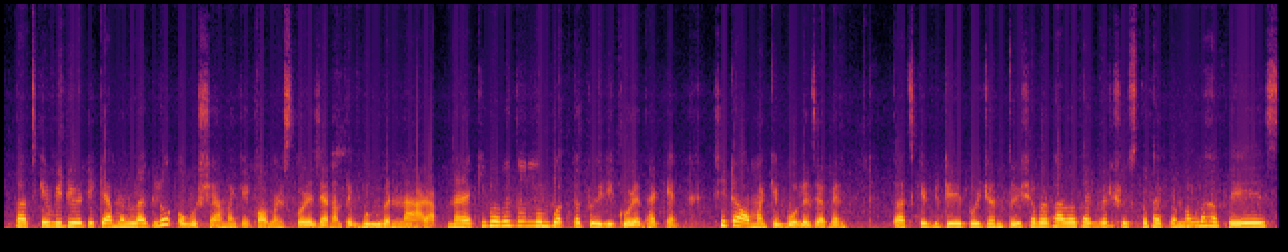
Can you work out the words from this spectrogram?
তো আজকের ভিডিওটি কেমন লাগল অবশ্যই আমাকে কমেন্টস করে জানাতে ভুলবেন না। আর আপনারা কীভাবে দুন্দুল বটটা তৈরি করে থাকেন সেটাও আমাকে বলে যাবেন। তো আজকের ভিডিও এই পর্যন্তই। সবাই ভালো থাকবেন, সুস্থ থাকবেন। আল্লাহ হাফেজ।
